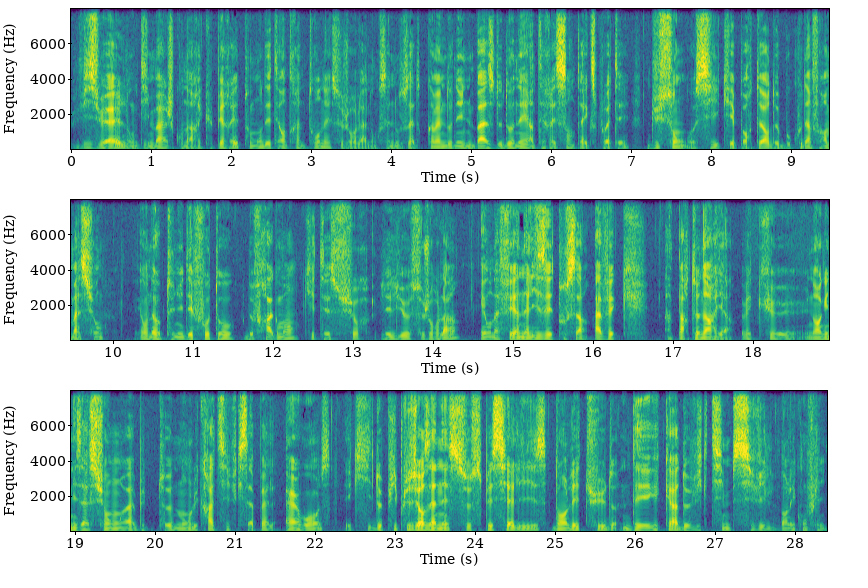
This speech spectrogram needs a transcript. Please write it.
visuel, donc d'images qu'on a récupérées. Tout le monde était en train de tourner ce jour-là, donc ça nous a quand même donné une base de données intéressante à exploiter. Du son aussi, qui est porteur de beaucoup d'informations. Et on a obtenu des photos de fragments qui étaient sur les lieux ce jour-là. Et on a fait analyser tout ça avec un partenariat avec euh, une organisation à but non lucratif qui s'appelle Air Wars et qui depuis plusieurs années se spécialise dans l'étude des cas de victimes civiles dans les conflits.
